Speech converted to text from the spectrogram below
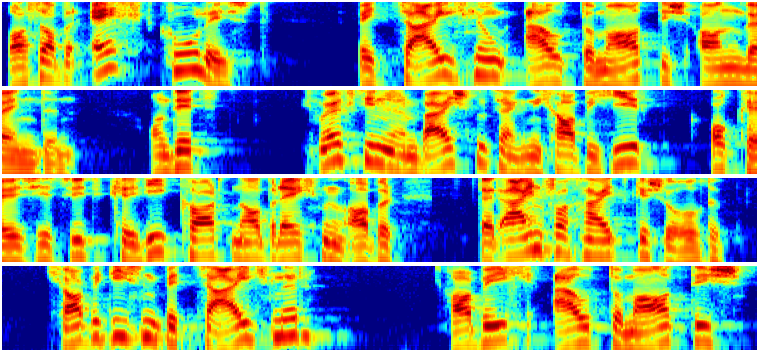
Was aber echt cool ist, Bezeichnung automatisch anwenden. Und jetzt, ich möchte Ihnen ein Beispiel zeigen. Ich habe hier, okay, es ist wieder Kreditkartenabrechnung, aber der Einfachheit geschuldet. Ich habe diesen Bezeichner, habe ich automatisch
